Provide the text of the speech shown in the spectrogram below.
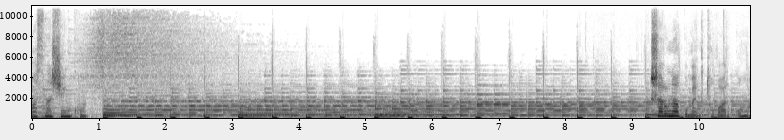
մասնաշենքում։ շարունակում ենք թողարկումը։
